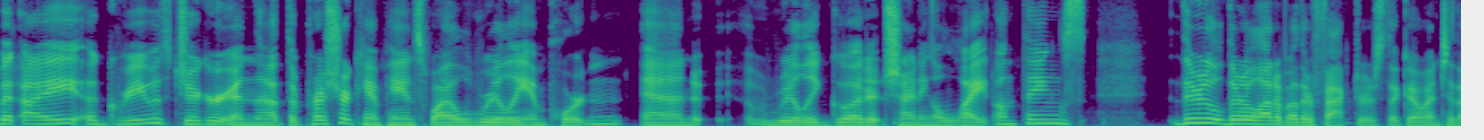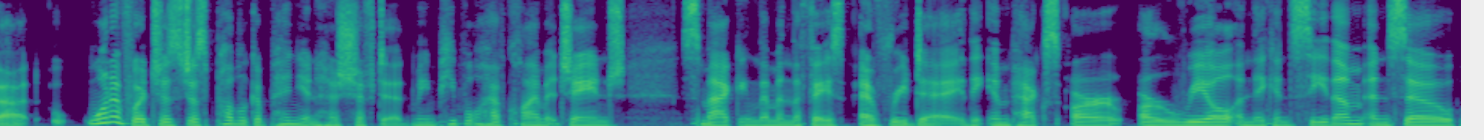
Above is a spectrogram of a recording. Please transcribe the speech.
But I agree with Jigar in that the pressure campaigns, while really important and really good at shining a light on things, there, there are a lot of other factors that go into that. One of which is just public opinion has shifted. I mean, people have climate change smacking them in the face every day. The impacts are are real and they can see them, and so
